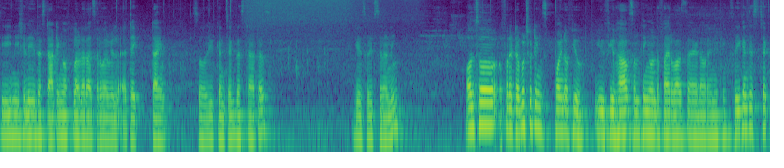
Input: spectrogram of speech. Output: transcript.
see initially the starting of Cloudera server will take time. So you can check the status. Okay so it's running also for a troubleshooting point of view if you have something on the firewall side or anything so you can just check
